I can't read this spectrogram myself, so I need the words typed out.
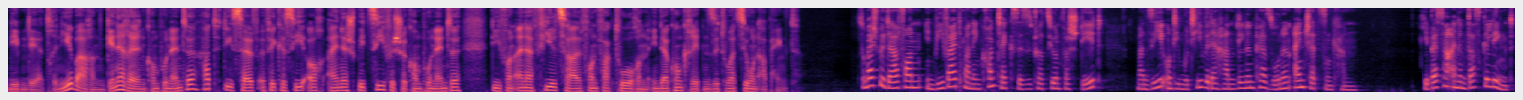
Neben der trainierbaren generellen Komponente hat die Self-Efficacy auch eine spezifische Komponente, die von einer Vielzahl von Faktoren in der konkreten Situation abhängt. Zum Beispiel davon, inwieweit man den Kontext der Situation versteht, man sie und die Motive der handelnden Personen einschätzen kann. Je besser einem das gelingt,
